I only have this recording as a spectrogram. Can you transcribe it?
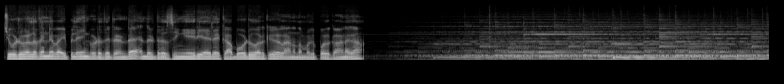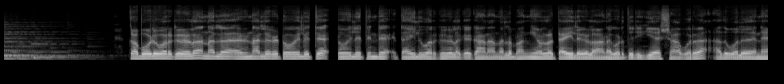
ചൂടുവെള്ളത്തിന്റെ പൈപ്പ് ലൈൻ കൊടുത്തിട്ടുണ്ട് എന്റെ ഡ്രസ്സിങ് ഏരിയയിലെ കബോർഡ് വർക്കുകളാണ് നമ്മളിപ്പോൾ കാണുക. കബോർഡ് വർക്കുകൾ നല്ല നല്ലൊരു ടോയ്ലറ്റ് ടോയ്ലറ്റിന്റെ ടൈൽ വർക്കുകളൊക്കെ കാണാൻ നല്ല ഭംഗിയുള്ള ടൈലുകളാണ് കൊടുത്തിരിക്കുക. ഷവർ അതുപോലെ തന്നെ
